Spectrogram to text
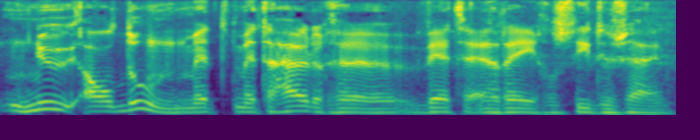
nu al doen met, met de huidige wetten en regels die er zijn?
